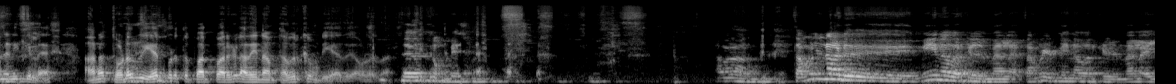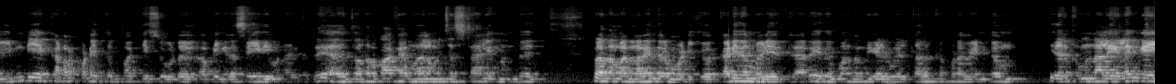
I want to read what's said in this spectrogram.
நினைக்கல. ஆனா தொடர்பு ஏற்படுத்த பார்ப்பார்கள். அதை நாம் தவிர்க்க முடியாது. அவ்வளவுதான். தமிழ்நாடு மீனவர்கள் மேல தமிழ் மீனவர்கள் மேல இந்திய கடற்படை துப்பாக்கி சூடு அப்படிங்கிற செய்தி ஒண்ணு இருக்குது. அது தொடர்பாக முதலமைச்சர் ஸ்டாலின் வந்து பிரதமர் நரேந்திர மோடிக்கு ஒரு கடிதம் எழுதியிருக்கிறாரு. இது போன்ற நிகழ்வுகள் தவிர்க்கப்பட வேண்டும். இதற்கு முன்னால இலங்கை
